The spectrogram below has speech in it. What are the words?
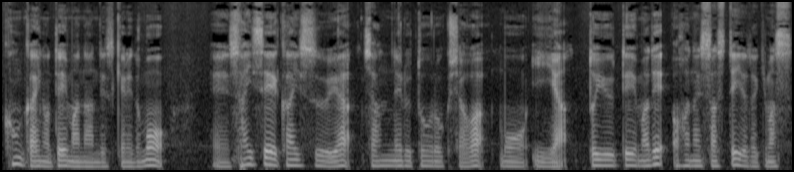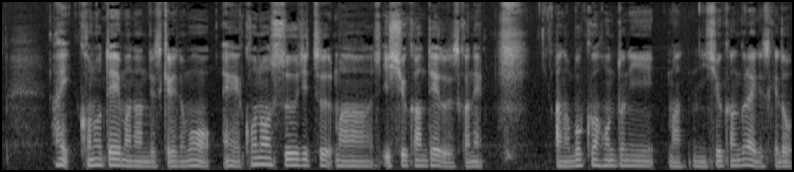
今回のテーマなんですけれどもえー、再生回数やチャンネル登録者はもういいやというテーマでお話しさせていただきます。はいこのテーマなんですけれども、えー、この数日まあ1週間程度ですかね。あの僕は本当にまあ2週間ぐらいですけど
